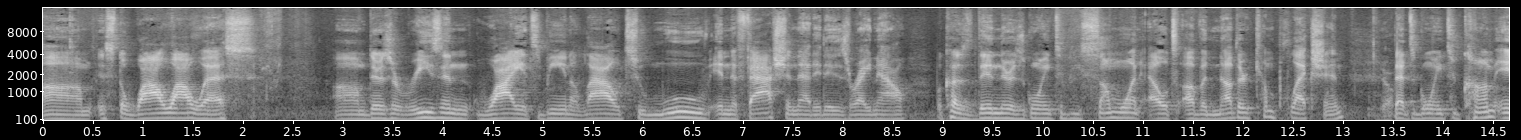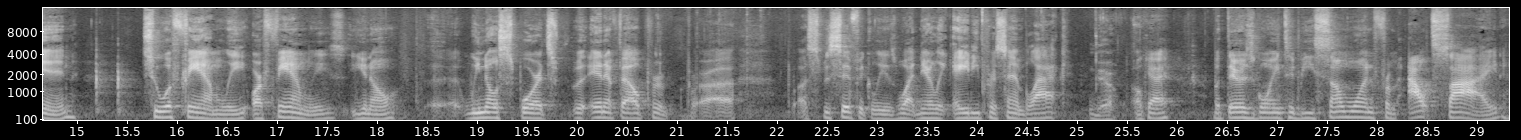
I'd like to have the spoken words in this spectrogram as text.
Um, it's the Wild Wild West. Um, there's a reason why it's being allowed to move in the fashion that it is right now, because then there's going to be someone else of another complexion yep. that's going to come in to a family or families. You know, uh, we know sports, NFL per, per, uh, specifically is what, nearly 80% black? Yeah. Okay? But there's going to be someone from outside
